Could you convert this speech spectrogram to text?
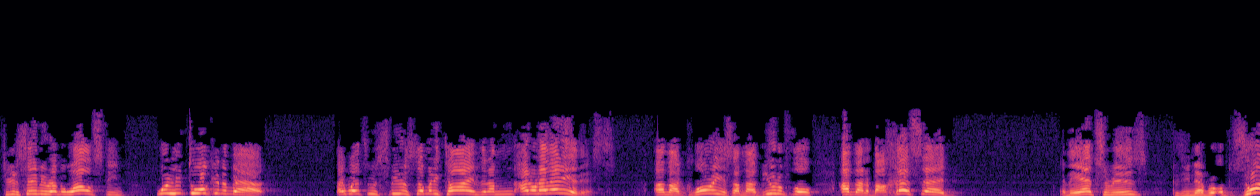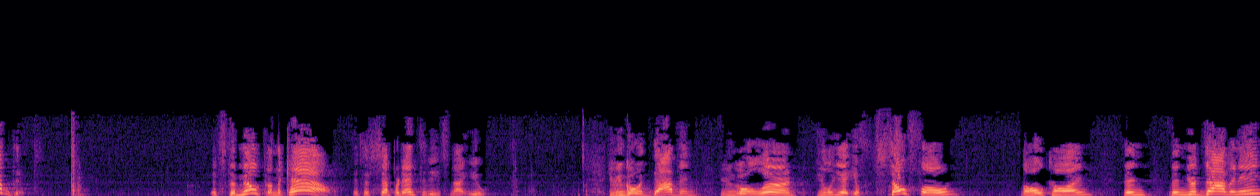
So you're going to say to me, Rabbi Wallerstein, what are you talking about? I went through a Sefira so many times and I'm, I don't have any of this. I'm not glorious. I'm not beautiful. I'm not about chesed. And the answer is because you never absorbed it. It's the milk on the cow. It's a separate entity. It's not you. You can go and daven. You can go and learn. If you're looking at your cell phone the whole time, then, then you're davening,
